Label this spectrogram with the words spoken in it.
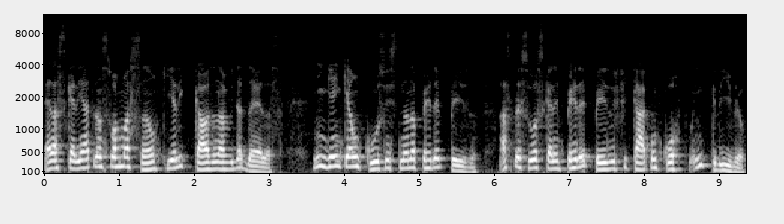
elas querem a transformação que ele causa na vida delas. Ninguém quer um curso ensinando a perder peso. As pessoas querem perder peso e ficar com um corpo incrível.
